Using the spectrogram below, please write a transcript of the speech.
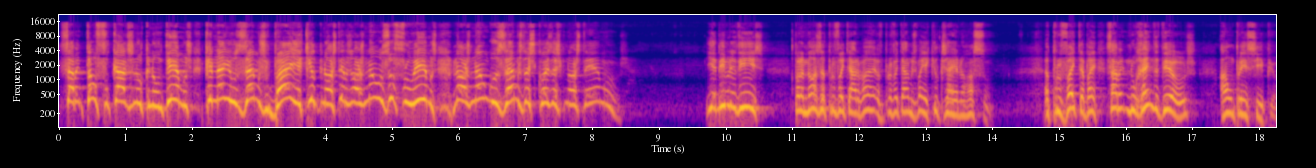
sabem, tão focados no que não temos que nem usamos bem aquilo que nós temos. Nós não usufruímos, nós não gozamos das coisas que nós temos. E a Bíblia diz para nós aproveitar bem, aproveitarmos bem aquilo que já é nosso. Aproveita bem. Sabem, no reino de Deus há um princípio.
